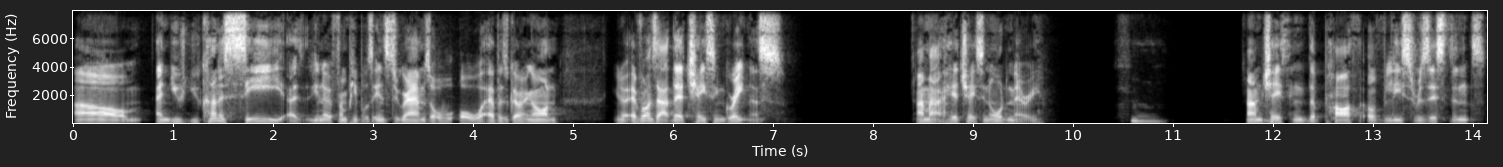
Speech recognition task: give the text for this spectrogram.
Um, and you, you kind of see, uh, you know, from people's Instagrams or, or whatever's going on, you know, everyone's out there chasing greatness. I'm out here chasing ordinary. Hmm. I'm chasing the path of least resistance.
